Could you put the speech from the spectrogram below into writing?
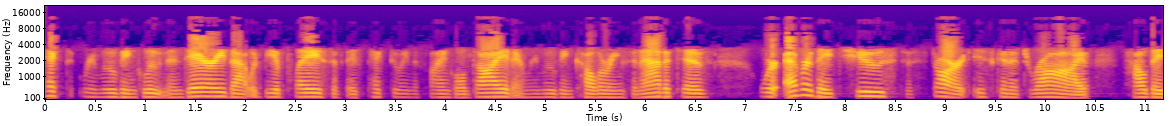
picked removing gluten and dairy, that would be a place. If they've picked doing the Feingold diet and removing colorings and additives, wherever they choose to start is going to drive how they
